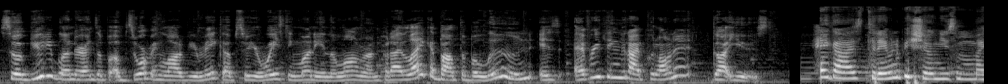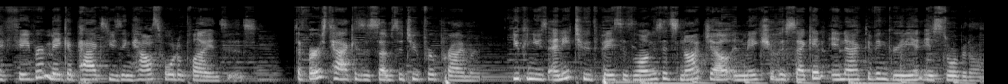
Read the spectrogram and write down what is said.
So a beauty blender ends up absorbing a lot of your makeup, so you're wasting money in the long run. But I like about the balloon is everything that I put on it got used. Hey guys, today I'm going to be showing you some of my favorite makeup hacks using household appliances. The first hack is a substitute for primer. You can use any toothpaste as long as it's not gel and make sure the second inactive ingredient is sorbitol.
